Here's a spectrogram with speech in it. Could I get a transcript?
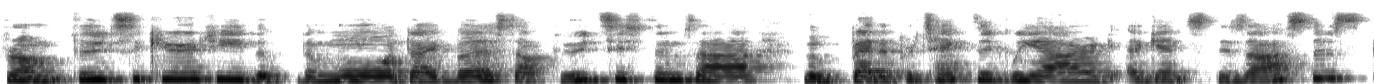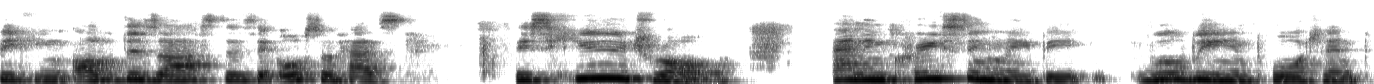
from food security. The, the more diverse our food systems are, the better protected we are against disasters. Speaking of disasters, it also has this huge role and increasingly be, will be important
